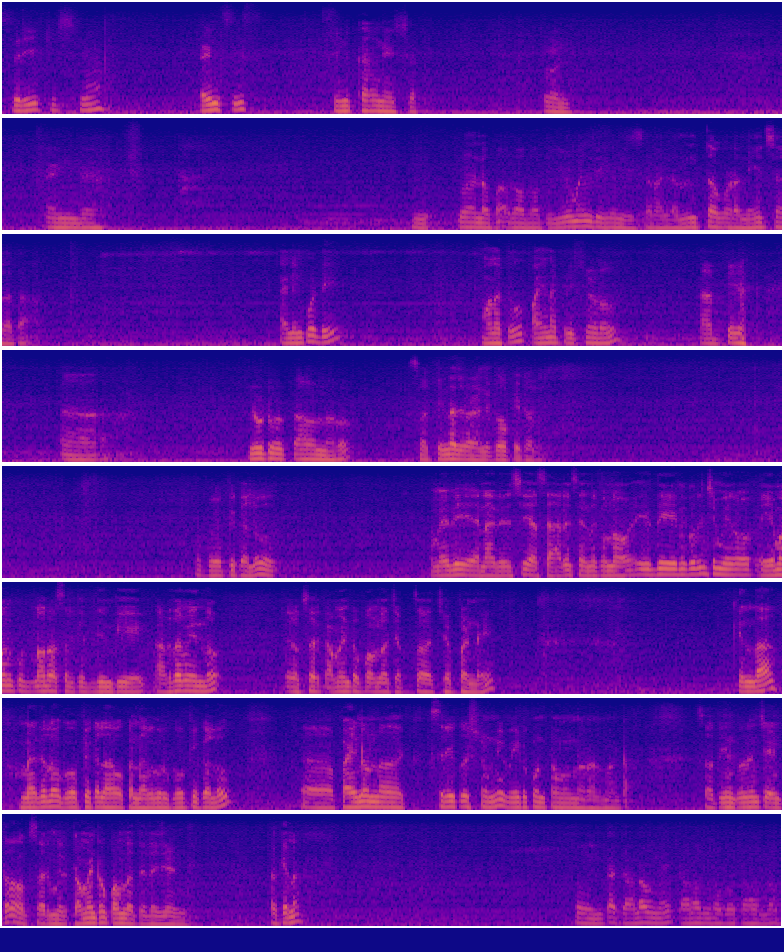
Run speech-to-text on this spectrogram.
శ్రీకృష్ణ అండ్ ఈస్ ఇన్కార్నేషన్ చూడండి అండ్ చూడండి బాబా హ్యూమన్ బీయింగ్ చేశారు అదంతా కూడా నేచర్ అట అండ్ ఇంకోటి మనకు పైన కృష్ణుడు హ్యాపీగా ఫ్లూట్ ఉన్నారు. సో కింద చూడండి గోపికలు. గోపికలు. అనేది నాకు తెలిసి ఆ శారీస్ ఎందుకున్నావు. దీని గురించి మీరు ఏమనుకుంటున్నారో అసలు దీనికి అర్థమైందో మీరు ఒకసారి కమెంట్ రూపంలో చెప్తా చెప్పండి. కింద నదిలో గోపికల ఒక నలుగురు గోపికలు పైన ఉన్న శ్రీకృష్ణుడిని వేడుకుంటూ ఉన్నారనమాట సో దీని గురించి ఏంటో ఒకసారి మీరు కమెంట్ రూపంలో తెలియజేయండి. ఓకేనా? సో ఇంకా చాలా ఉన్నాయి. చాలా చూడబోతా ఉన్నాం.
